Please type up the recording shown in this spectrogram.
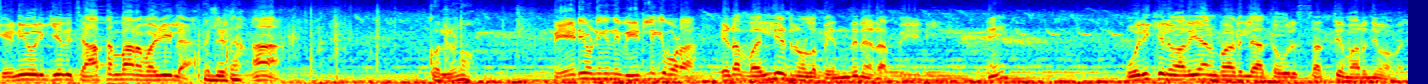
കെണി ഒരുക്കിയത് ചാത്തമ്പാറ വഴിയില്ല വലിയേട്ടാ ആ. കൊല്ലണോ? പേടിയുണ്ടെങ്കിൽ നീ വീട്ടിലേക്ക് പോടാ. എടാ വല്യേട്ടനുള്ള എന്തിനാടാ പേടി? ഏ? ഒരിക്കലും അറിയാൻ പാടില്ലാത്ത ഒരു സത്യം അറിഞ്ഞു അവൻ.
